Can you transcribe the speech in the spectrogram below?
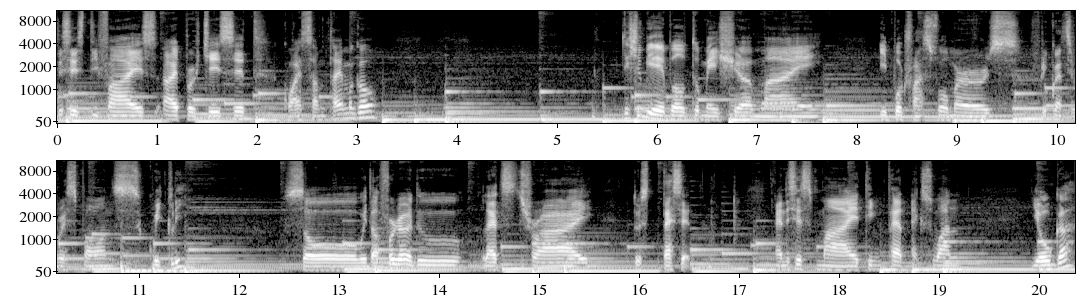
This is device I purchased it quite some time ago this should be able to measure my input transformers frequency response quickly. So without further ado, let's try to test it. And this is my ThinkPad X1 Yoga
